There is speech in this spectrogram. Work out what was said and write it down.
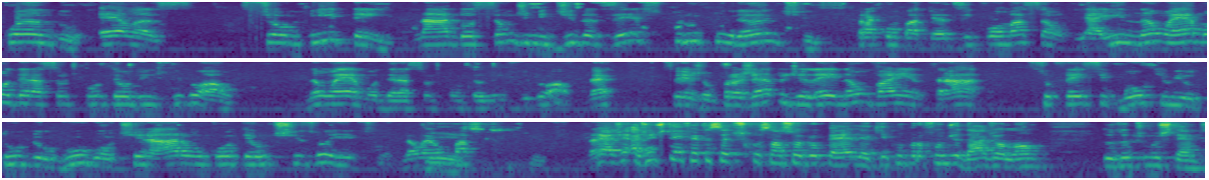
quando elas se omitem na adoção de medidas estruturantes para combater a desinformação. E aí não é moderação de conteúdo individual. Não é moderação de conteúdo individual, né? Ou seja, o projeto de lei não vai entrar se o Facebook, o YouTube, o Google tiraram o conteúdo X ou Y. Não é um papel. Né? É, a, gente, tem feito essa discussão sobre o PL aqui com profundidade ao longo dos últimos tempos,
